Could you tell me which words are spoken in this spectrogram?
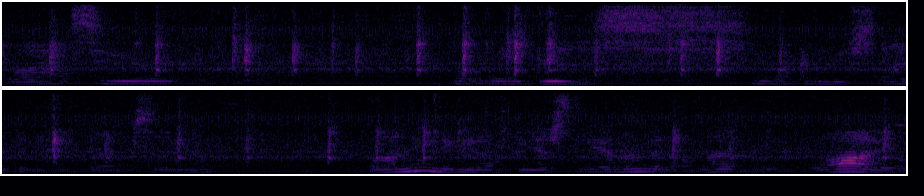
class here. Don't need this. I'm not gonna be sniping anytime soon. Well, I need to get on PS3. I haven't been on that in a while.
